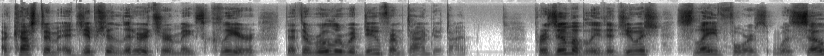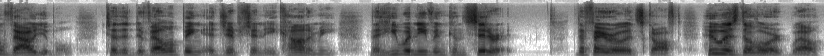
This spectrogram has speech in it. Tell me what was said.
A custom Egyptian literature makes clear that the ruler would do from time to time. Presumably, the Jewish slave force was so valuable to the developing Egyptian economy that he wouldn't even consider it. The Pharaoh had scoffed, Who is the Lord? Well,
